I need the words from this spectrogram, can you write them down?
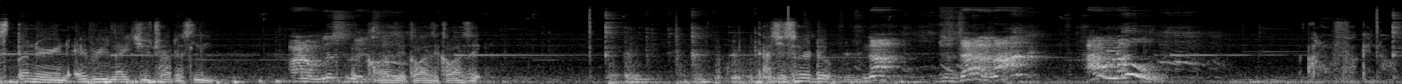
It's thundering every night you try to sleep. I'm listening Closet, to closet, closet. I just heard the. Knock. Is that a knock? I don't know. I don't fucking know, bro.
